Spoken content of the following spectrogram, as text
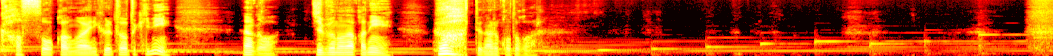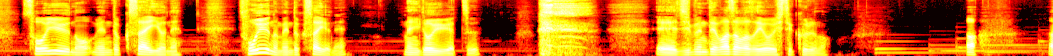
発想考えに触れた時に、なんか自分の中に、ふわーってなることがある。そういうのめんどくさいよね。そういうのめんどくさいよね。何？どういうやつ？えー、自分でわざわざ用意してくるの。あ、あ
